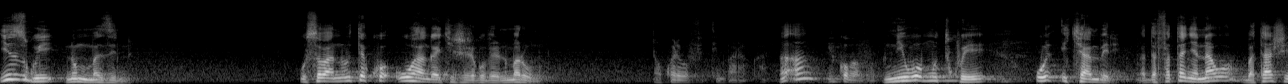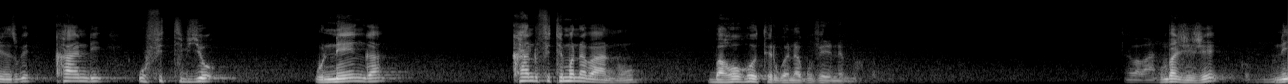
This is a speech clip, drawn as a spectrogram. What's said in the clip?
Izwi no mu mazina. Usobanura ute ko uhangayikishije guverinoma ari umwe? Nuko ari bufite imbaraga. Ah, ah. niko bavuga. Niwo mutwe icya mbere. Badafatanya nawo batashinzwe kandi ufite ibyo unenga kandi ufitemo n'abantu bahohoterwa na guverinoma. Mbajije ni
